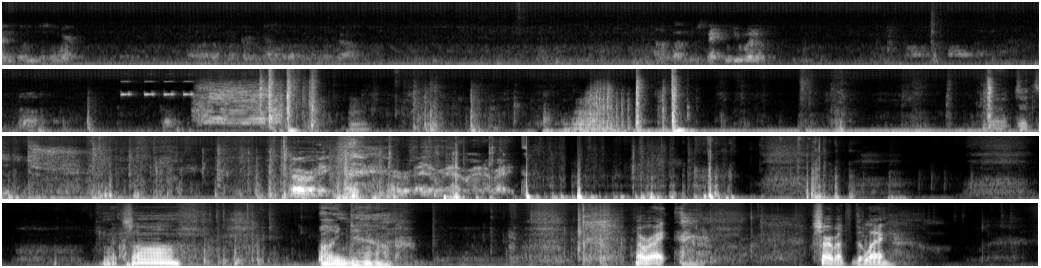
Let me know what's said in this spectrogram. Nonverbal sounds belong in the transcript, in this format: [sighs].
got into them, this will work. I was expecting you with him. Oh. All right. All right, all right, all right, all right. Mic's on. Volume down. All right. Sorry about the delay.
